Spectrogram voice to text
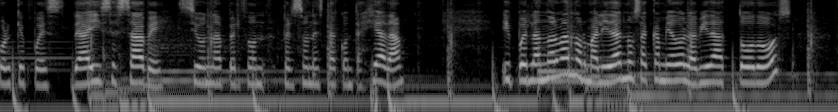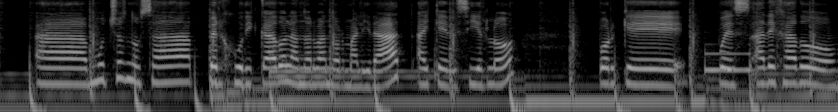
porque pues de ahí se sabe si una persona está contagiada. Y pues la nueva normalidad nos ha cambiado la vida a todos. A muchos nos ha perjudicado la nueva normalidad, hay que decirlo, porque pues ha dejado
